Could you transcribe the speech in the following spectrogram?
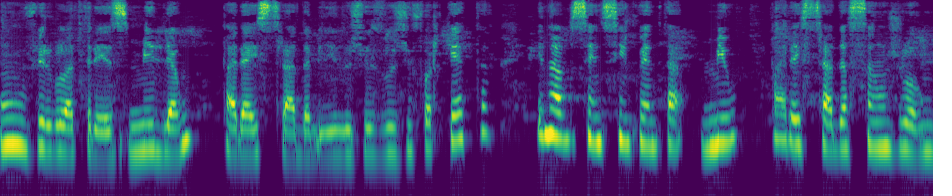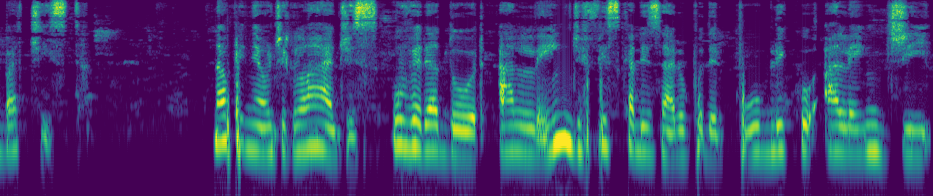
1,3 milhão para a Estrada Menino Jesus de Forqueta e 950 mil para a Estrada São João Batista. Na opinião de Gladys, o vereador, além de fiscalizar o poder público, além de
